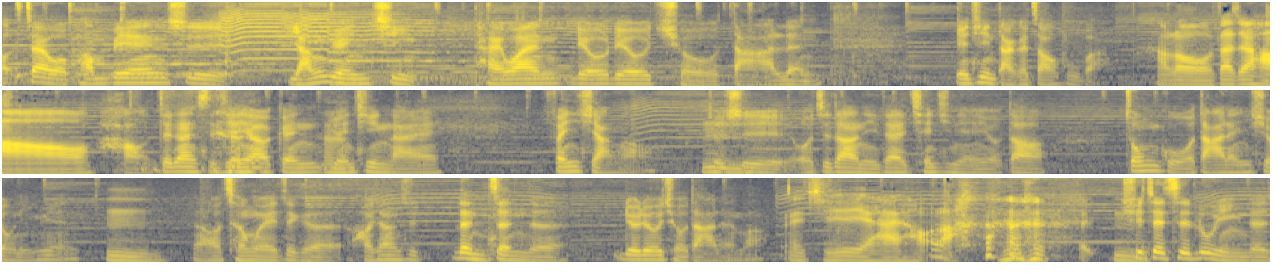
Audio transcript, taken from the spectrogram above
好，在我旁边是杨元庆，台湾溜溜球达人。元庆打个招呼吧。Hello，大家好。好，这段时间要跟元庆来分享哦，嗯就是我知道你在前几年有到中国达人秀里面，嗯，然后成为这个好像是认证的溜溜球达人嘛。哎、其实也还好啦。呃 去这次露营的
